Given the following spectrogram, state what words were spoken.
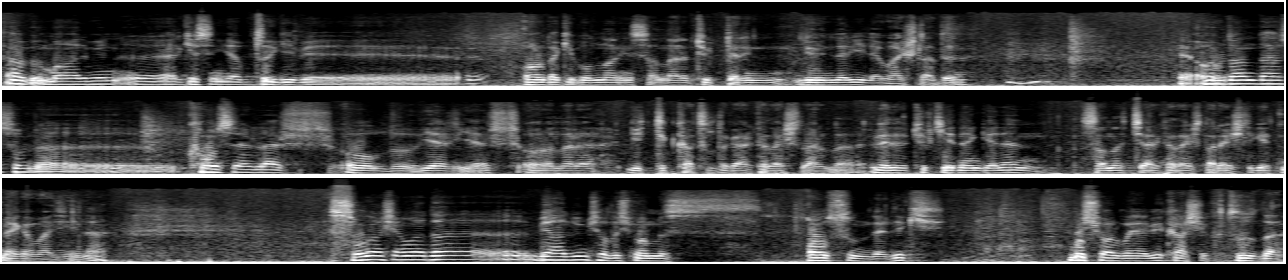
Tabii malumun e, herkesin yaptığı gibi e, oradaki bulunan insanların, Türklerin düğünleriyle başladı. E, oradan daha sonra e, konserler oldu yer yer. Oralara gittik katıldık arkadaşlarla. Ve de Türkiye'den gelen sanatçı arkadaşlara eşlik etmek amacıyla. Son aşamada bir albüm çalışmamız olsun dedik. Bu çorbaya bir kaşık tuz da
